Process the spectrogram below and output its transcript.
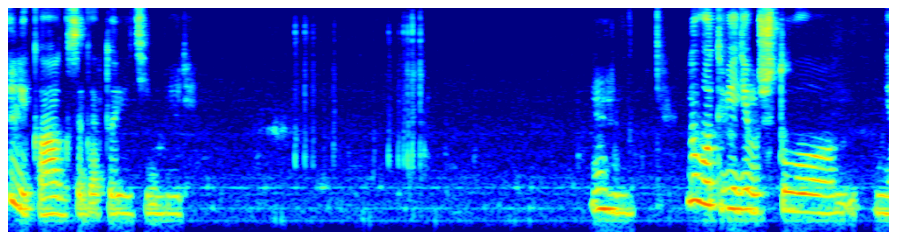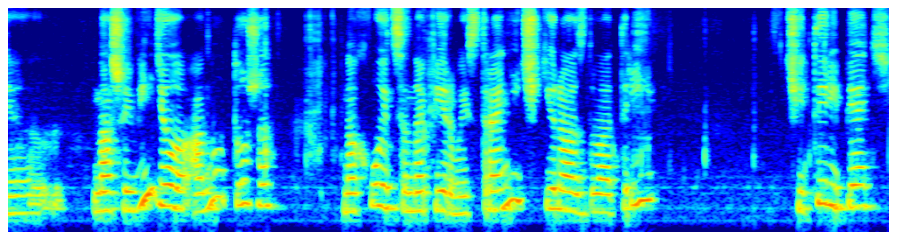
Или как заготовить имбирь. Угу. Ну вот видим, что э, наше видео, оно тоже находится на первой страничке. Раз, два, три, четыре, пять,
